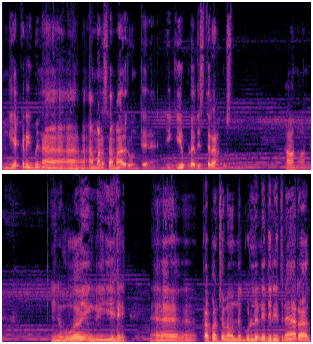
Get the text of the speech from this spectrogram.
ఇంక ఎక్కడికి పోయినా ఆ మాదిరి ఉంటే ఇంక ఎప్పుడు అది స్థిరానికి వస్తుంది. అవును అవును. ఇంక ప్రపంచంలో ఉన్న గుళ్ళన్నీ తిరిగితేనే రాదు.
